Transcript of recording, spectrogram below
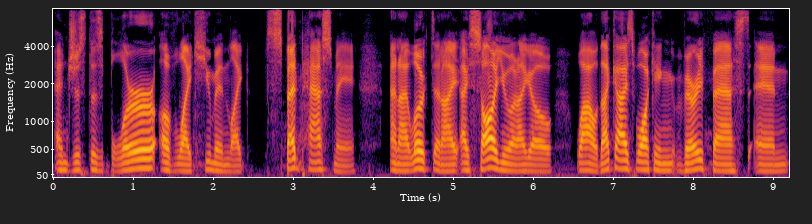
and just this blur of like human like sped past me, and I looked and I, I saw you and I go, wow, that guy's walking very fast and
